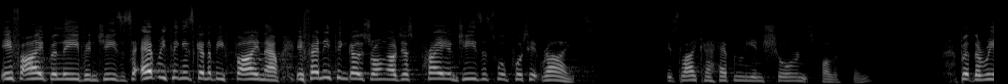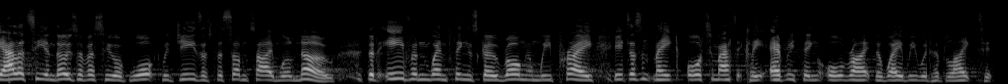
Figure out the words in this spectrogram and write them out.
if I believe in Jesus, everything is going to be fine now. If anything goes wrong, I'll just pray and Jesus will put it right. It's like a heavenly insurance policy. But the reality, and those of us who have walked with Jesus for some time will know that even when things go wrong and we pray, it doesn't make automatically everything all right the way we would have liked it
